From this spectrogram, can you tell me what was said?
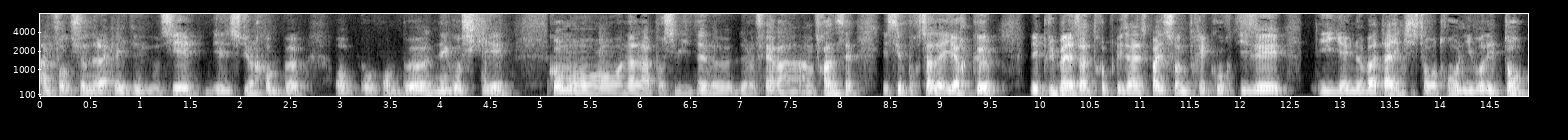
en fonction de la qualité du dossier, bien sûr qu'on peut, on, peut négocier comme on, a la possibilité de, le faire en, France. Hein. Et c'est pour ça d'ailleurs que les plus belles entreprises en Espagne sont très courtisées. Il y a une bataille qui se retrouve au niveau des taux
